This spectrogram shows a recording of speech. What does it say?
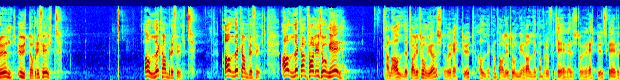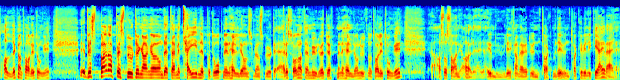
rundt uten å bli fylt. Alle kan bli fylt. Alle kan bli fylt. Alle kan tale i tunger. Kan alle tale i tunger? Ja, det står jo rett ut. Alle kan tale i tunger, alle kan profetere. Det står jo rett ut skrevet. Alle kan tale i tunger. Barat ble spurt en gang om dette med tegnet på dåpen i Den hellige ånd. så ble han spurt, Er det sånn at det er mulig å være døpt med Den hellige ånd uten å tale i tunger? Ja, Så sa han ja, det er umulig, det kan være et unntak, men det unntaket vil ikke jeg være.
